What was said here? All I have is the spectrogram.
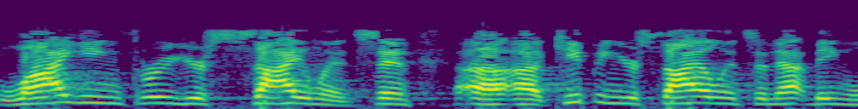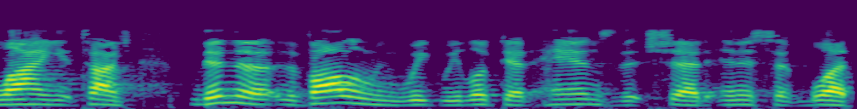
lying through your silence and uh, uh keeping your silence and that being lying at times. Then the, the following week we looked at hands that shed innocent blood.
